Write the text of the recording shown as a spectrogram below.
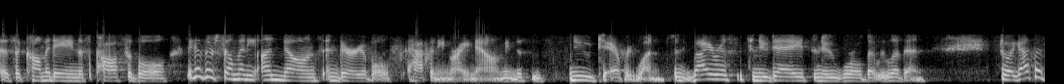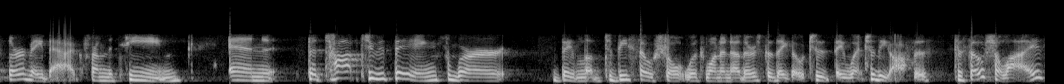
as accommodating as possible? Because there's so many unknowns and variables happening right now. I mean, this is new to everyone. It's a new virus, it's a new day, it's a new world that we live in. So I got the survey back from the team, and the top two things were they love to be social with one another, so they go to they went to the office to socialize,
